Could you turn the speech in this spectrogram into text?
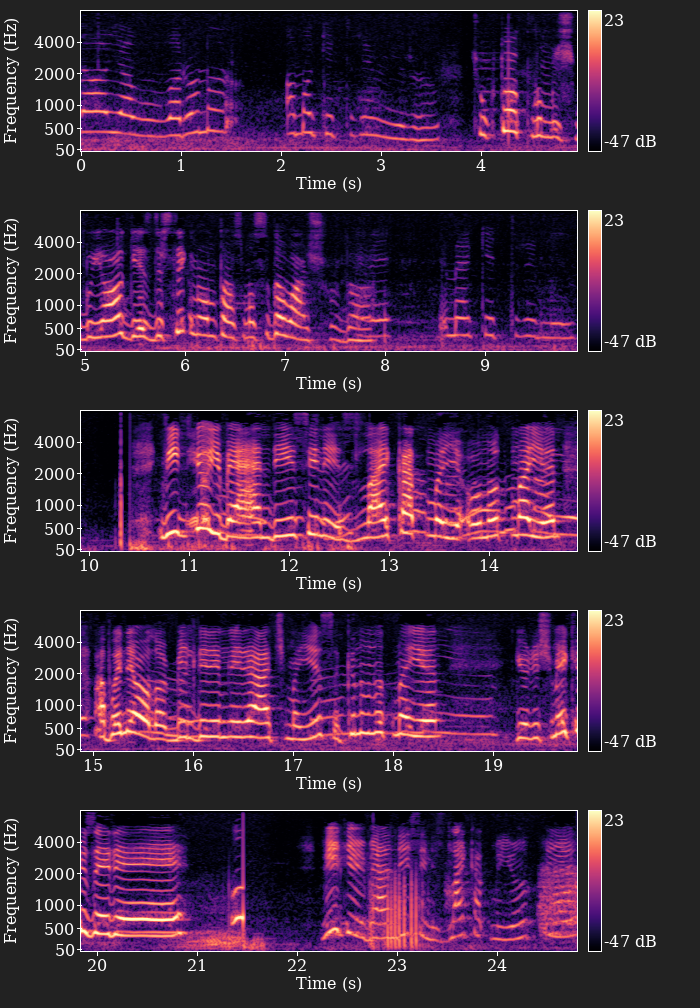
daha yavru var onu ama getiremiyorum. Çok tatlıymış bu ya. Gezdirsek mi onun tasması da var şurada. Evet. Hemen getirelim. Videoyu beğendiyseniz like atmayı unutmayın. Abone olup bildirimleri açmayı sakın unutmayın. Görüşmek üzere. Videoyu beğendiyseniz like atmayı unutmayın.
